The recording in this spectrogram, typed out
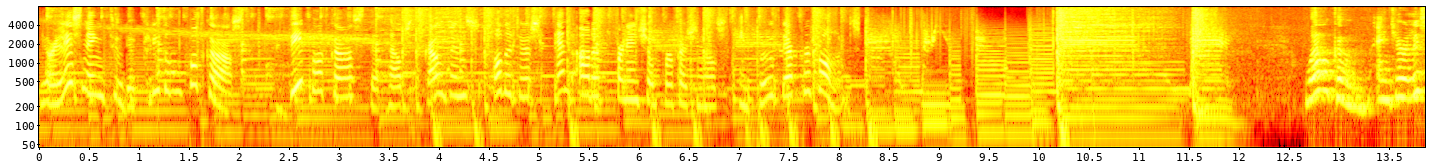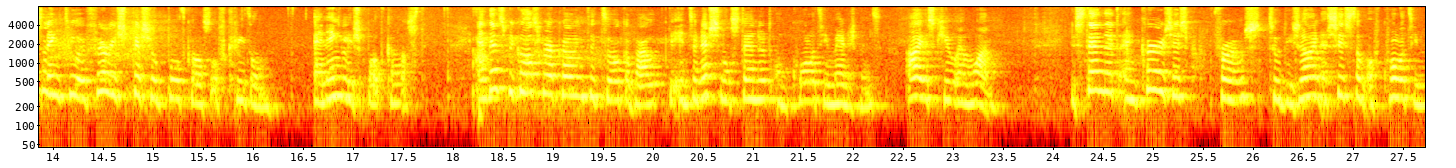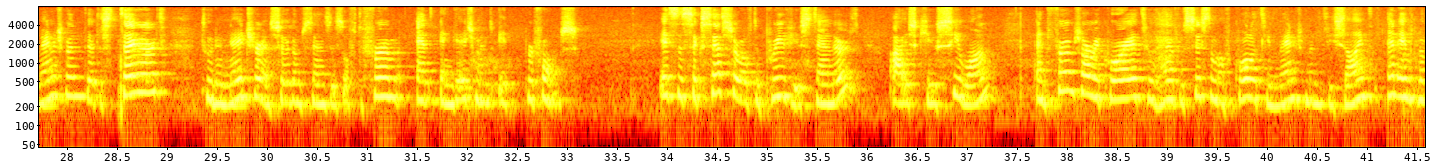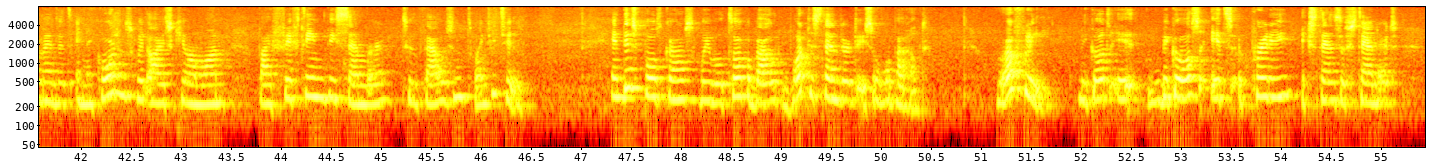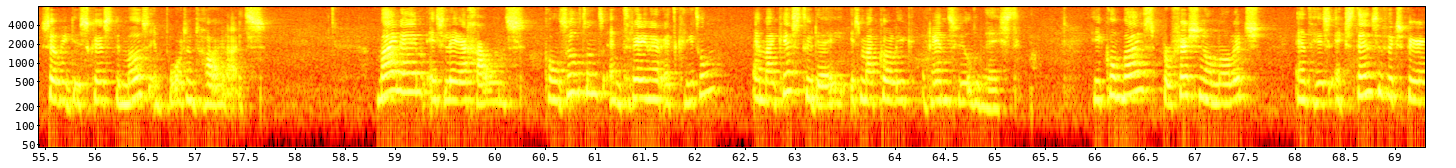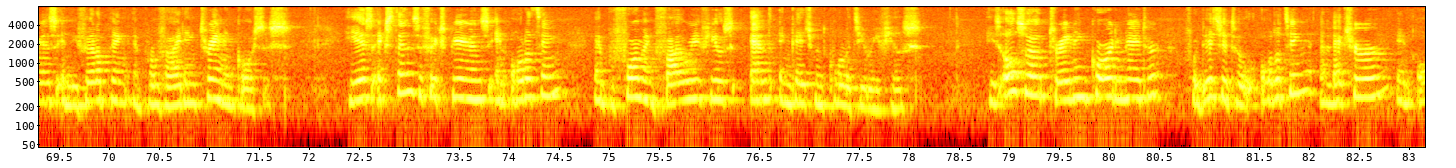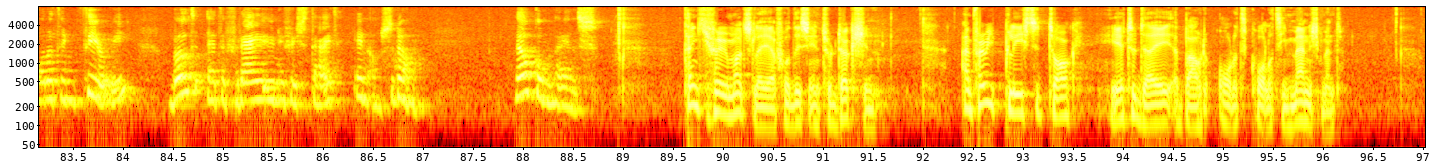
You're listening to the Kriton Podcast, the podcast that helps accountants, auditors, and other financial professionals improve their performance. Welcome, and you're listening to a very special podcast of Kriton, an English podcast. And that's because we're going to talk about the International Standard on Quality Management, ISQ M1. The standard encourages firms to design a system of quality management that is tailored to the nature and circumstances of the firm and engagement it performs. It's the successor of the previous standard, ISQ C1, and firms are required to have a system of quality management designed and implemented in accordance with ISQ M1 by 15 December 2022. In this podcast, we will talk about what the standard is all about. Roughly, because, it, because it's a pretty extensive standard, so we discuss the most important highlights. My name is Lea Gouwens, consultant and trainer at Kriton, and my guest today is my colleague Rens Wildebeest. He combines professional knowledge and his extensive experience in developing and providing training courses. He has extensive experience in auditing and performing file reviews and engagement quality reviews. He's also training coordinator for digital auditing and lecturer in auditing theory, both at de Vrije Universiteit in Amsterdam. Welkom, Rens. Thank you very much, Leah, for this introduction. I'm very pleased to talk here today about audit quality management.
